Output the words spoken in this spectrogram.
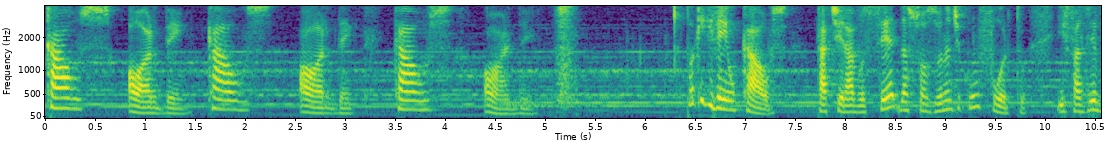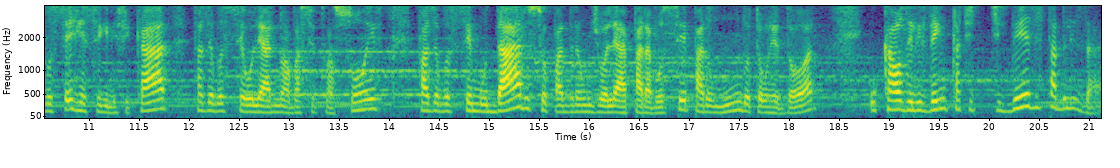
caos, ordem, caos, ordem, caos, ordem. Por que, que vem o caos? Para tirar você da sua zona de conforto e fazer você ressignificar, fazer você olhar novas situações, fazer você mudar o seu padrão de olhar para você, para o mundo ao teu redor. O caos ele vem para te, te desestabilizar.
